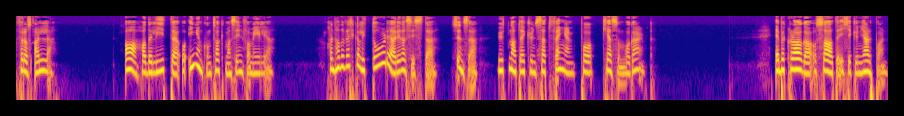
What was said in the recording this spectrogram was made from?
for oss alle. A hadde lite og ingen kontakt med sin familie. Han hadde virka litt dårligere i det siste, syns jeg, uten at jeg kunne sette fingeren på hva som var gærent. Jeg beklaga og sa at jeg ikke kunne hjelpe han.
